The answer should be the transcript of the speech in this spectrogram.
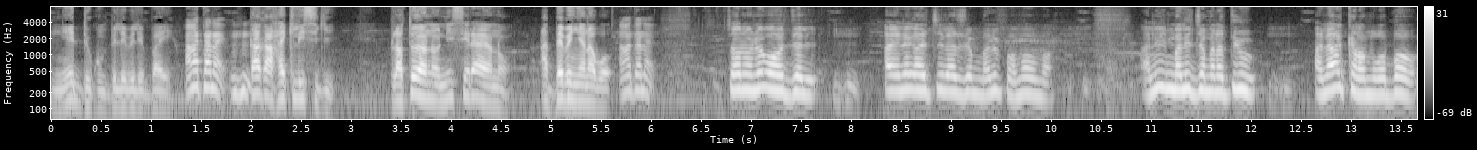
nin ye degun belebeleba ye. an ka taa n'a ye. k'a ka hakili sigi plateau yan nɔ n'i sera yan nɔ a bɛɛ bɛ ɲɛnabɔ. an ka taa n'a ye. cɛrɛ ne b'aw deli a ye ne ka ci lase mali faamaw ma ani mali jamanatigiw. a n'a karamɔgɔbaw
